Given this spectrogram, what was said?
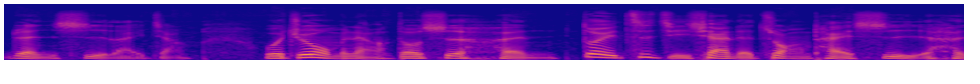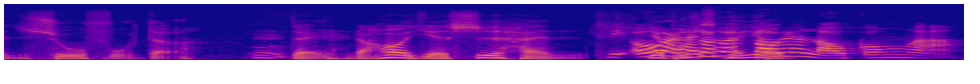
认识来讲，我觉得我们俩都是很对自己现在的状态是很舒服的，嗯对，然后也是很你偶尔还是会抱怨老公啦，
